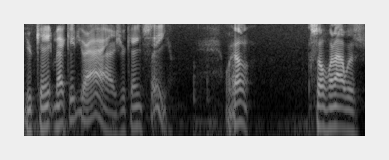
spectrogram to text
You can't make it your eyes, you can't see. Well, so when I was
